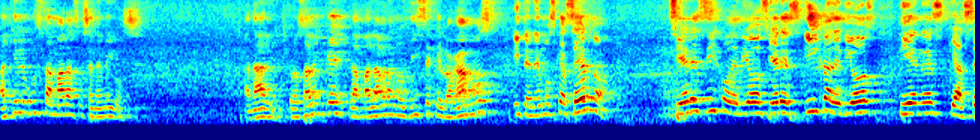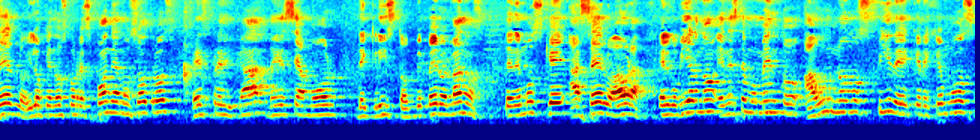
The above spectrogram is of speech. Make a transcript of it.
¿A quién le gusta amar a sus enemigos? A nadie. Pero ¿saben qué? La palabra nos dice que lo hagamos y tenemos que hacerlo. Si eres hijo de Dios, si eres hija de Dios, tienes que hacerlo. Y lo que nos corresponde a nosotros es predicar de ese amor de Cristo. Pero hermanos, tenemos que hacerlo. Ahora, el gobierno en este momento aún no nos pide que dejemos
